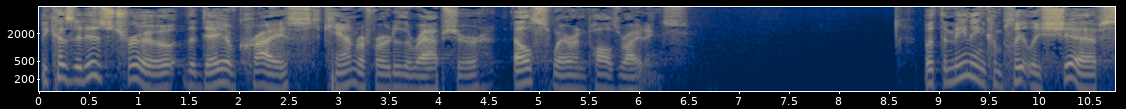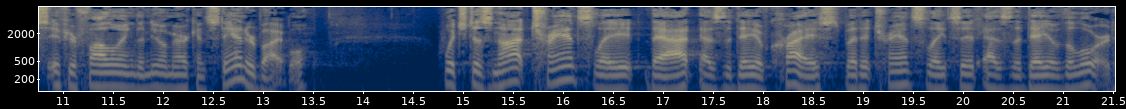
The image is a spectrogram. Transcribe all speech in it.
Because it is true, the day of Christ can refer to the rapture elsewhere in Paul's writings. But the meaning completely shifts if you're following the New American Standard Bible which does not translate that as the day of Christ, but it translates it as the day of the Lord.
